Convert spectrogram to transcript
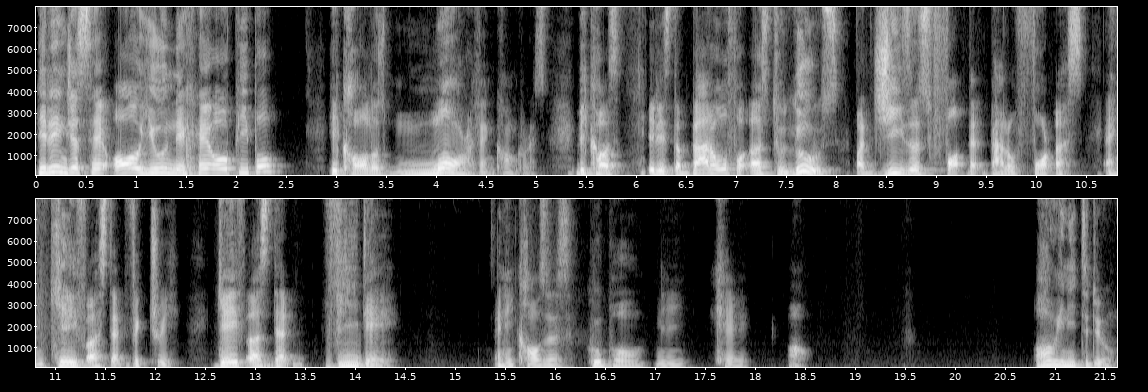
He didn't just say, all you Nikeo people. He called us more than conquerors because it is the battle for us to lose, but Jesus fought that battle for us and gave us that victory, gave us that V Day. And he calls us Hupo Ni Ke O. All we need to do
